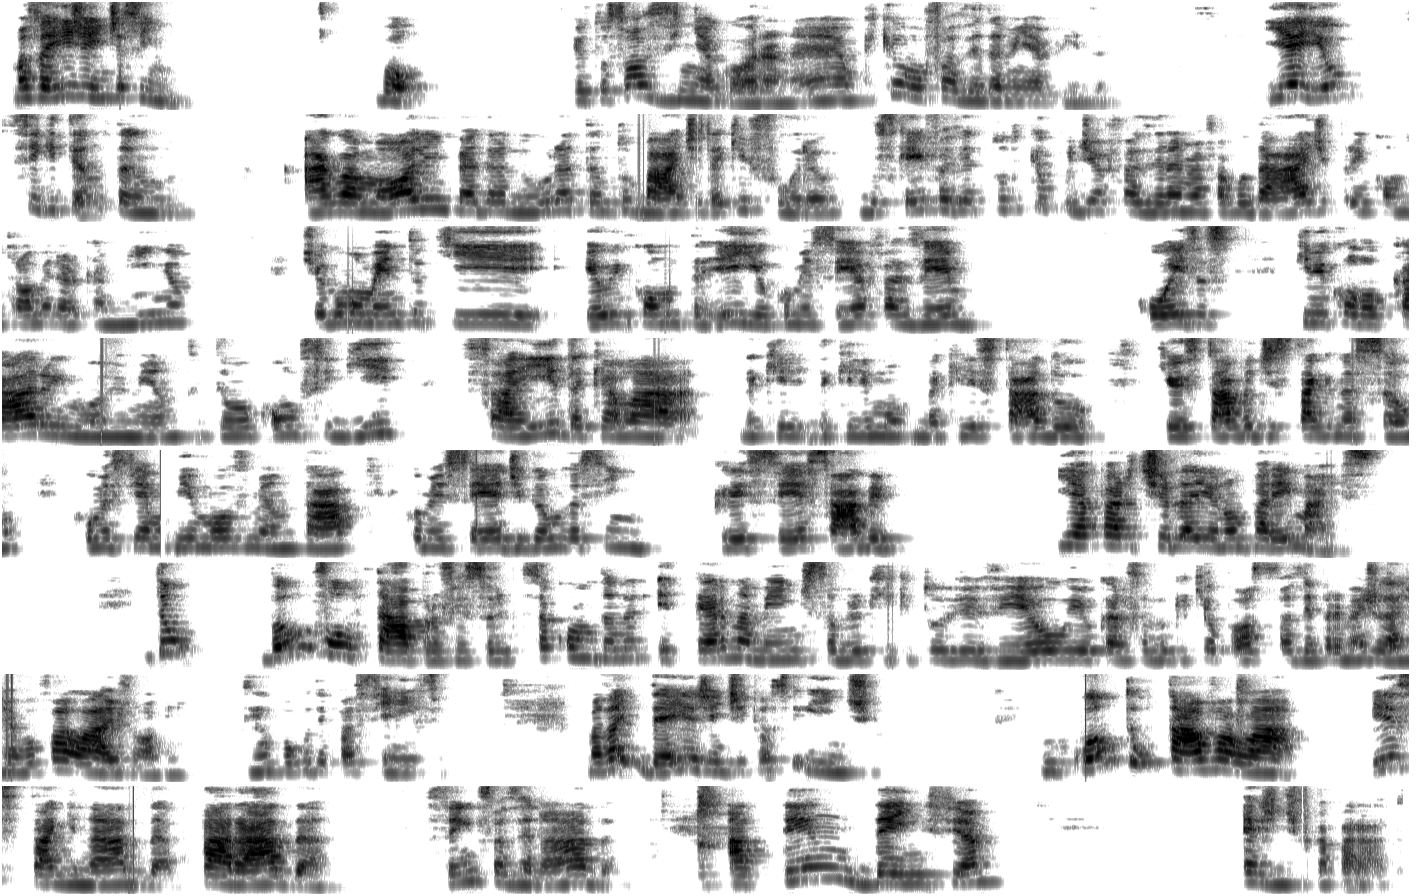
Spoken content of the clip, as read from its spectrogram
Mas aí, gente, assim, bom, eu tô sozinha agora, né? O que, que eu vou fazer da minha vida? E aí eu segui tentando. Água mole em pedra dura, tanto bate até que fura. Eu busquei fazer tudo que eu podia fazer na minha faculdade para encontrar o melhor caminho chegou um momento que eu encontrei, eu comecei a fazer coisas que me colocaram em movimento. Então eu consegui sair daquela daquele daquele daquele estado que eu estava de estagnação, comecei a me movimentar, comecei a, digamos assim, crescer, sabe? E a partir daí eu não parei mais. Então, vamos voltar, professor, que tu está contando eternamente sobre o que que tu viveu e eu quero saber o que que eu posso fazer para me ajudar. Já vou falar, jovem. Tenha um pouco de paciência. Mas a ideia, gente, é que é o seguinte: enquanto eu estava lá estagnada, parada, sem fazer nada, a tendência é a gente ficar parado.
